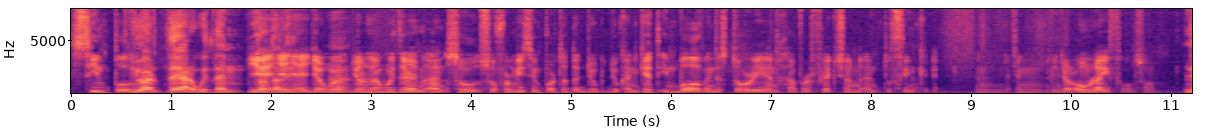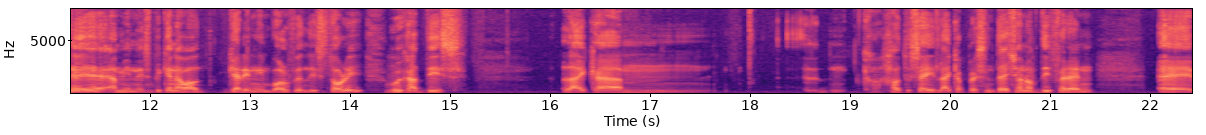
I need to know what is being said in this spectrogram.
simple. You are there with them. yeah, totally. yeah, yeah. You're, Ah. you're there with them, and so so for me, it's important that you you can get involved in the story and have reflection and to think in, in, in your own life also. Yeah, yeah. I mean, speaking about getting involved in this story, we had this, like, um, how to say, it, like a presentation of different uh,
